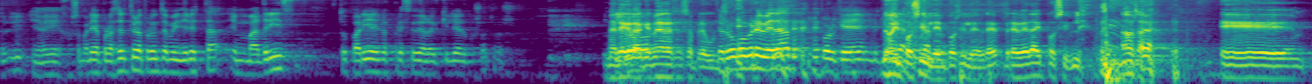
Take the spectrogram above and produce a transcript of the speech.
Eh, José, María, por hacerte una pregunta muy directa, ¿en Madrid toparíais los precios del alquiler vosotros? Me alegra que me hagas esa pregunta. Te ruego brevedad porque... no, imposible, imposible. Brevedad imposible. Vamos a ver. Eh,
